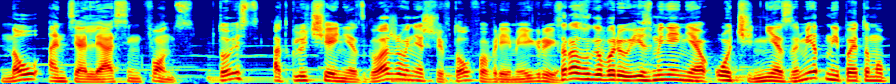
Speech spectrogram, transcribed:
No Anti-Aliasing Fonts, то есть отключение сглаживания шрифтов во время игры. Сразу говорю, изменения очень незаметные, поэтому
